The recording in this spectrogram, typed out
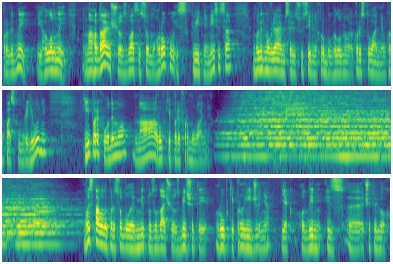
провідний і головний. Нагадаю, що з 27-го року, із квітня місяця, ми відмовляємося від суцільних рубок головного користування у Карпатському регіоні і переходимо на рубки переформування. Ми ставили перед собою амбітну задачу збільшити рубки прорідження як один із е, чотирьох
